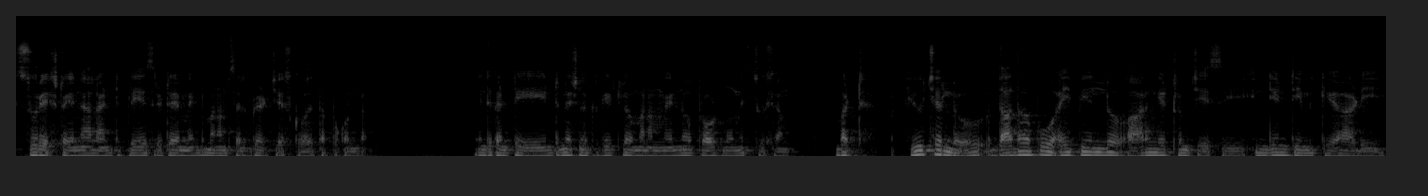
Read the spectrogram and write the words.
సురేష్ రైనా లాంటి ప్లేయర్స్ రిటైర్మెంట్ మనం సెలబ్రేట్ చేసుకోవాలి తప్పకుండా. ఎందుకంటే ఇంటర్నేషనల్ క్రికెట్లో మనం ఎన్నో ప్రౌడ్ మూమెంట్స్ చూసాం. బట్ ఫ్యూచర్లో దాదాపు ఐపీఎల్లో ఆరంగేట్రం చేసి ఇండియన్ టీంకి ఆడి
